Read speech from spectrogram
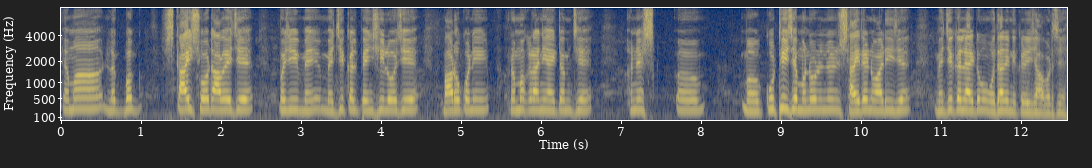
એમાં લગભગ સ્કાય શોટ આવે છે, પછી મેજિકલ પેન્સિલો છે, બાળકોની રમકડાની આઇટમ છે, અને કોઠી છે, મનોરંજન સાયરનવાળી છે મેજિકલ આઇટમો વધારે નીકળી છે, આવડશે.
